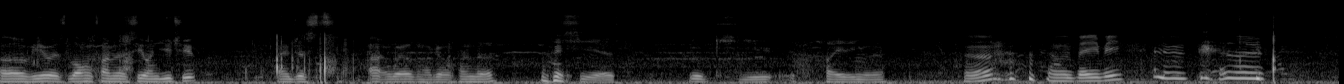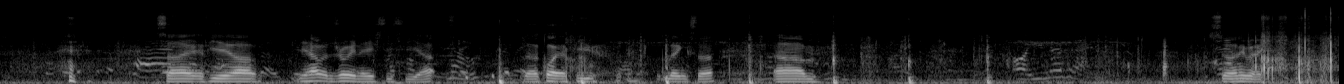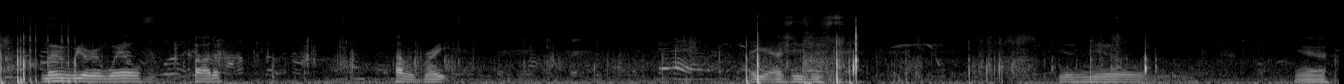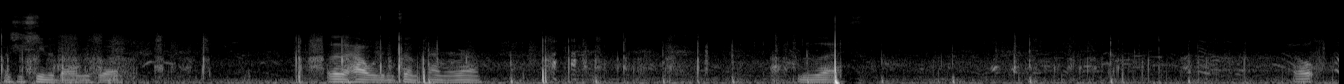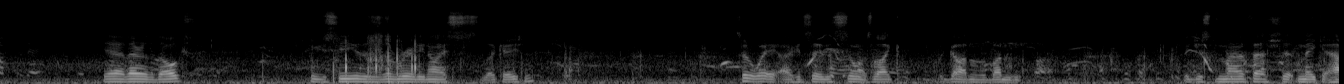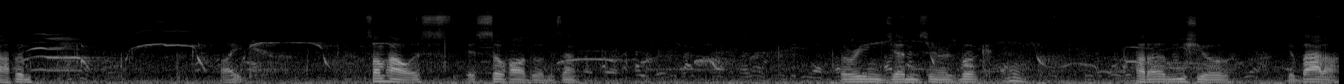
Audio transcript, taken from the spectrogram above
Hello viewers, long time no see you on YouTube. I'm just out in Wales with my girlfriend there. she is. You're cute, hiding there. Huh? Hello baby. Hello. Hello. so if you uh, you haven't joined HTC yet, there are quite a few links there. Um, so anyway, the moment we are in Wales, Cardiff. Let's have a break. Yeah, she's just she's real. Yeah, and she's seen the dog as well. I don't know how we're gonna turn the camera around. Less. Oh, yeah, there are the dogs. You can see this is a really nice location. So in a way, I could say this is almost like the Garden of Abundance. We just manifest it, make it happen. Like somehow it's it's so hard to understand. But reading Jen Sincero's book, How to Unleash Your Your Badass.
